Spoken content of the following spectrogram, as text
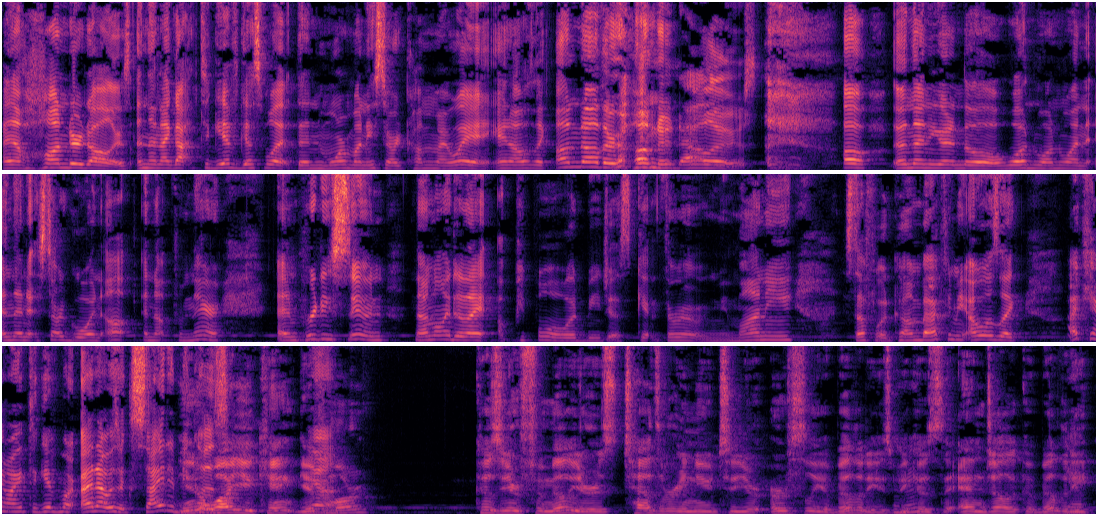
and a hundred dollars, and then I got to give. Guess what? Then more money started coming my way, and I was like, another hundred dollars. Oh, and then you get into the one, one, one, and then it started going up and up from there. And pretty soon, not only did I, people would be just get throwing me money, stuff would come back to me. I was like, I can't wait to give more, and I was excited You because know why you can't give yeah. more? Because your familiar is tethering you to your earthly abilities Mm-hmm. because the angelic ability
